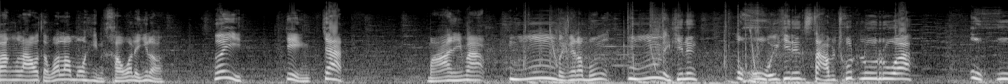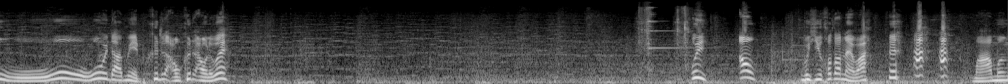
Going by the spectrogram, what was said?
บังเราแต่ว่าเรามองเห็นเขาอะไรอย่างงี้เหรอเฮ้ยเจ๋งจัด มาอันนี้มาอืมเป็นไงเรามึงอืมอีกทีนึงโอ้โหอีกทีนึงสามชุดรัวๆโอ้โหดาเมจขึ้นเอาขึ้นเอาเลยเว้ยอุ้ยเอ้าไปคิวเขาตอนไหนวะ มามึง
